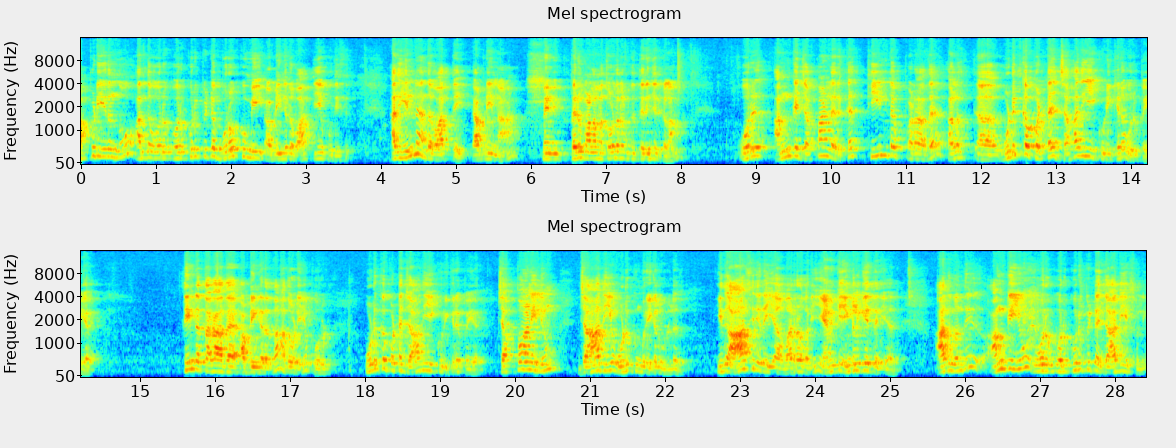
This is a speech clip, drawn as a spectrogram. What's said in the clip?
அப்படி இருந்தும் அந்த ஒரு ஒரு குறிப்பிட்ட புரோக்குமி அப்படிங்கிற வார்த்தையே புதிது. அது என்ன அந்த வார்த்தை? அப்படின்னா மேபி பெரும்பாலான தோழர்களுக்கு தெரிஞ்சிருக்கலாம். ஒரு அங்கே ஜப்பானில் இருக்க தீண்டப்படாத அல்லது ஒடுக்கப்பட்ட ஜாதியை குறிக்கிற ஒரு பெயர். தீண்டத்தகாத அப்படிங்கிறது தான் அதோடைய பொருள். ஒடுக்கப்பட்ட ஜாதியை குறிக்கிற பெயர். ஜப்பானிலும் ஜாதிய ஒடுக்குமுறைகள் உள்ளது. இது ஆசிரியர் ஐயா வர்ற வரையும் எனக்கு எங்களுக்கே தெரியாது. அது வந்து அங்கேயும் ஒரு ஒரு குறிப்பிட்ட ஜாதியை சொல்லி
